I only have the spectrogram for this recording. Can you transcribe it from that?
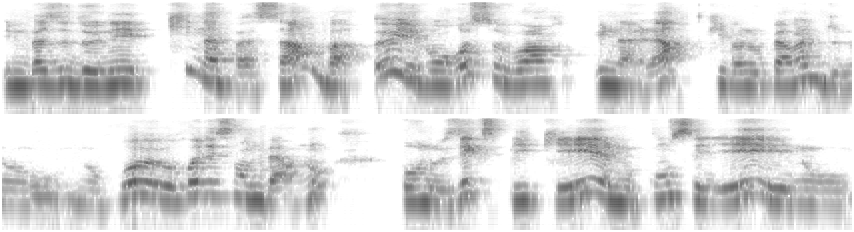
une base de données qui n'a pas ça, bah, eux, ils vont recevoir une alerte qui va nous permettre de nous, redescendre vers nous pour nous expliquer, nous conseiller et nous,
